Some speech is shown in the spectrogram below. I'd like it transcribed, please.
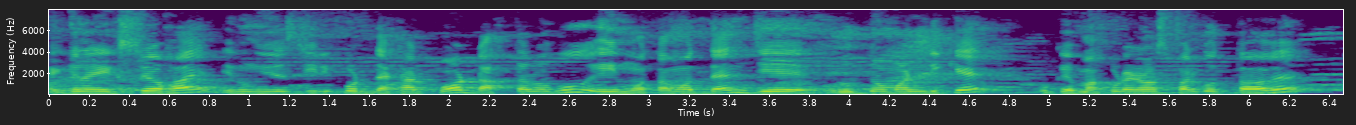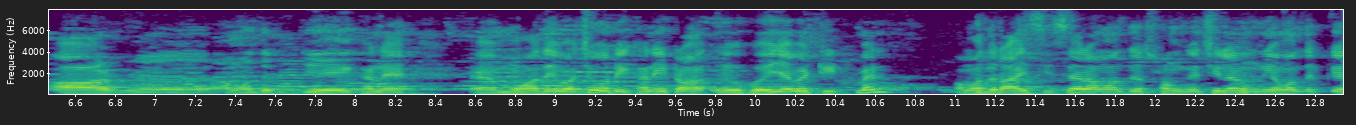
একজনের এক্স রে হয় এবং ইউএসজি রিপোর্ট দেখার পর ডাক্তারবাবু এই মতামত দেন যে রুদ্র রুদ্রমান্ডিকে ওকে মাকুড়ে ট্রান্সফার করতে হবে। আর আমাদের যে এখানে মহাদেব আছে ওর এখানেই হয়ে যাবে ট্রিটমেন্ট আমাদের আইসি স্যার আমাদের সঙ্গে ছিলেন উনি আমাদেরকে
